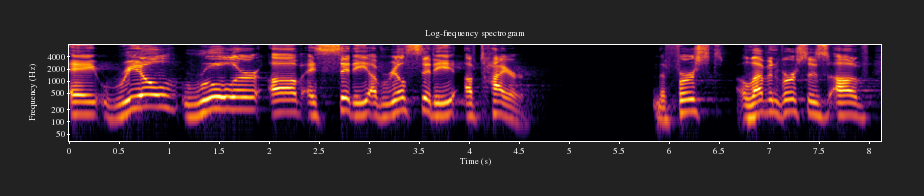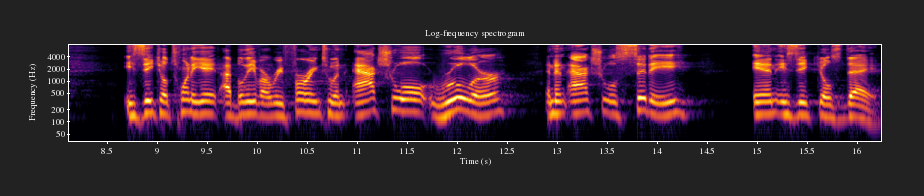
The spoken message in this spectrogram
a real ruler of a city, of real city of Tyre. The first 11 verses of Ezekiel 28, I believe, are referring to an actual ruler in an actual city in Ezekiel's day.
